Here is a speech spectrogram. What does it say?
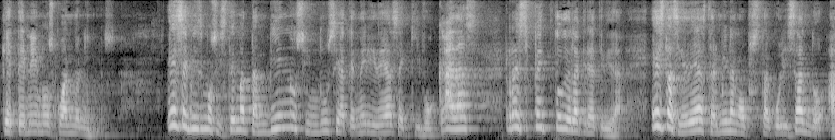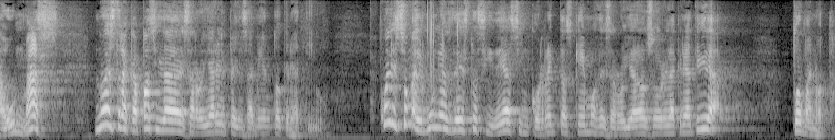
que tenemos cuando niños. Ese mismo sistema también nos induce a tener ideas equivocadas respecto de la creatividad. Estas ideas terminan obstaculizando aún más nuestra capacidad de desarrollar el pensamiento creativo. ¿Cuáles son algunas de estas ideas incorrectas que hemos desarrollado sobre la creatividad? Toma nota.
